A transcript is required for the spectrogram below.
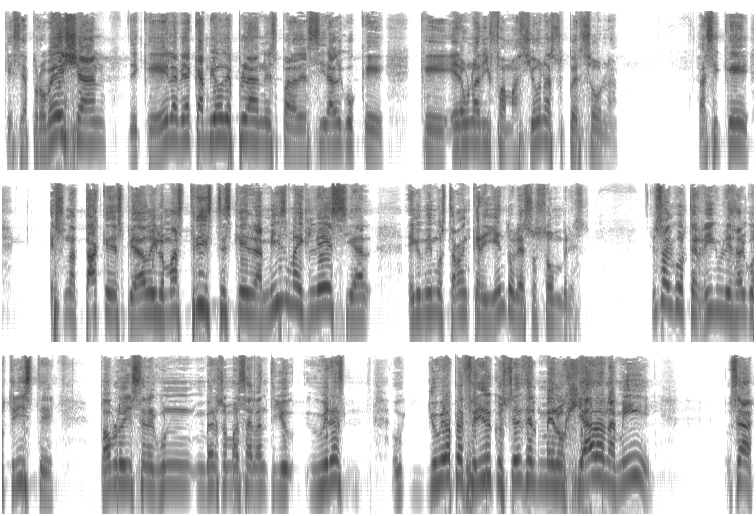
que se aprovechan de que él había cambiado de planes para decir algo que, que era una difamación a su persona. Así que es un ataque despiadado y lo más triste es que la misma iglesia ellos mismos estaban creyéndole a esos hombres. Es algo terrible, es algo triste. Pablo dice en algún verso más adelante, yo hubiera, preferido que ustedes me elogiaran a mí. O sea,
